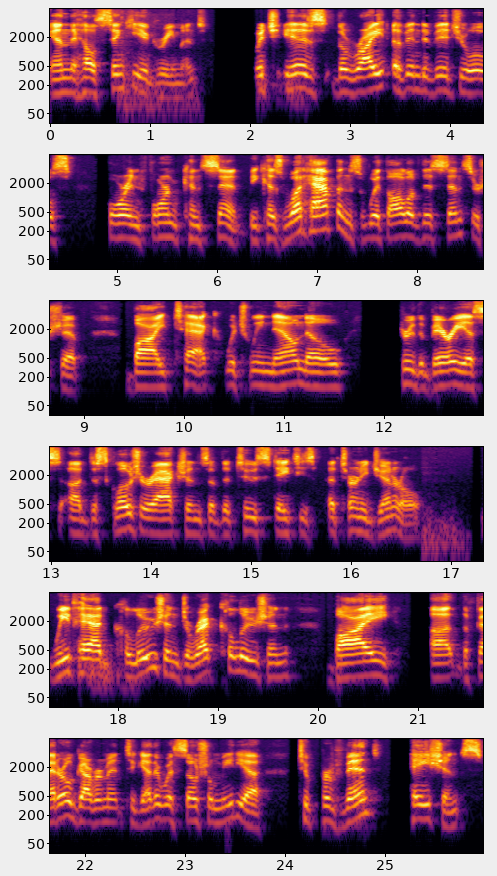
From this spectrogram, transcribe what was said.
and the Helsinki Agreement, which is the right of individuals for informed consent. Because what happens with all of this censorship by tech, which we now know through the various uh, disclosure actions of the two states' attorney general, we've had collusion, direct collusion by uh, the federal government together with social media to prevent patients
